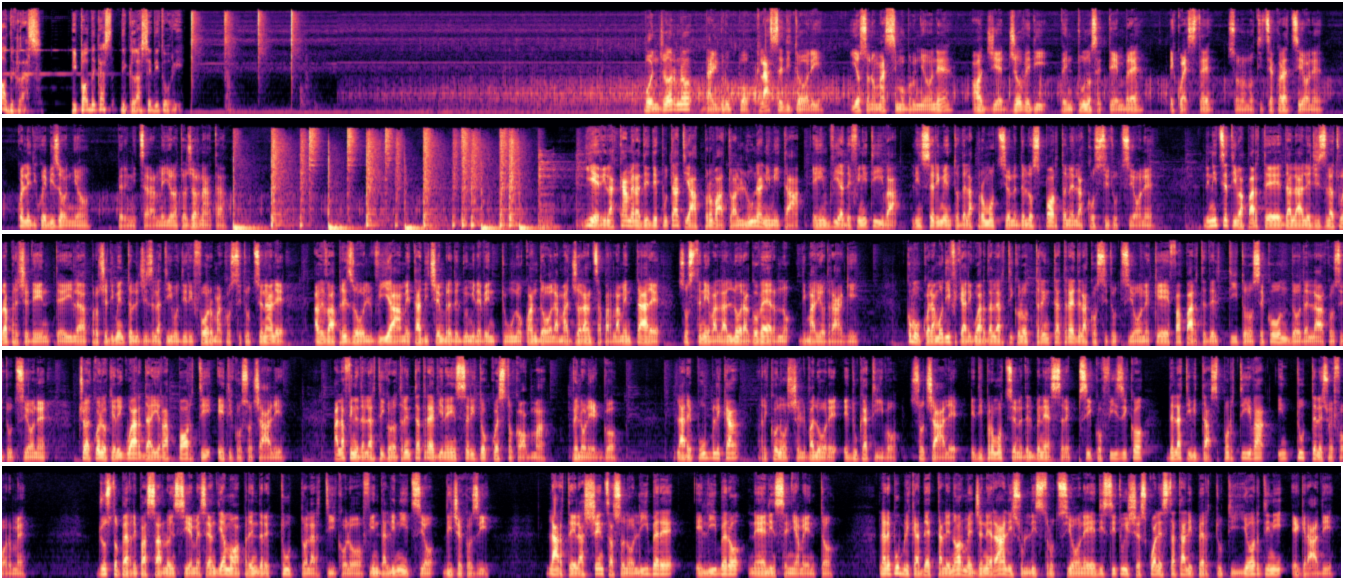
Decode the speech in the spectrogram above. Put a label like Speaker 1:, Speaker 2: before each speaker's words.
Speaker 1: Podclass, i podcast di classe editori.
Speaker 2: Buongiorno dal gruppo Classe Editori. Io sono Massimo Brugnone. Oggi è giovedì 21 settembre e queste sono notizie a colazione, quelle di cui hai bisogno per iniziare al meglio la tua giornata. Ieri la Camera dei Deputati ha approvato all'unanimità e in via definitiva l'inserimento della promozione dello sport nella Costituzione. L'iniziativa parte dalla legislatura precedente. Il procedimento legislativo di riforma costituzionale aveva preso il via a metà dicembre del 2021, quando la maggioranza parlamentare sosteneva l'allora governo di Mario Draghi. Comunque la modifica riguarda l'articolo 33 della Costituzione, che fa parte del titolo secondo della Costituzione, cioè quello che riguarda i rapporti etico-sociali. Alla fine dell'articolo 33 viene inserito questo comma. Ve lo leggo. La Repubblica riconosce il valore educativo, sociale e di promozione del benessere psicofisico dell'attività sportiva in tutte le sue forme. Giusto per ripassarlo insieme, se andiamo a prendere tutto l'articolo fin dall'inizio, dice così. L'arte e la scienza sono libere e libero ne è l'insegnamento. La Repubblica detta le norme generali sull'istruzione ed istituisce scuole statali per tutti gli ordini e gradi.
